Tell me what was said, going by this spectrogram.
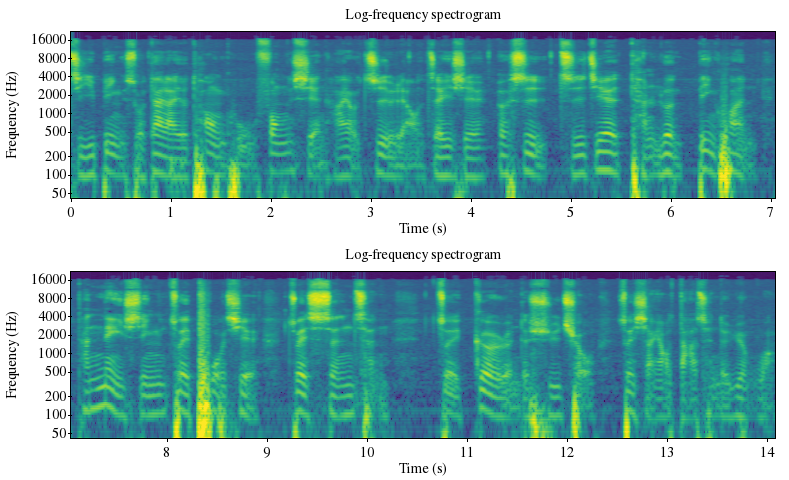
疾病所带来的痛苦、风险，还有治疗这一些，而是直接谈论病患他内心最迫切、最深层、最个人的需求、最想要达成的愿望，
